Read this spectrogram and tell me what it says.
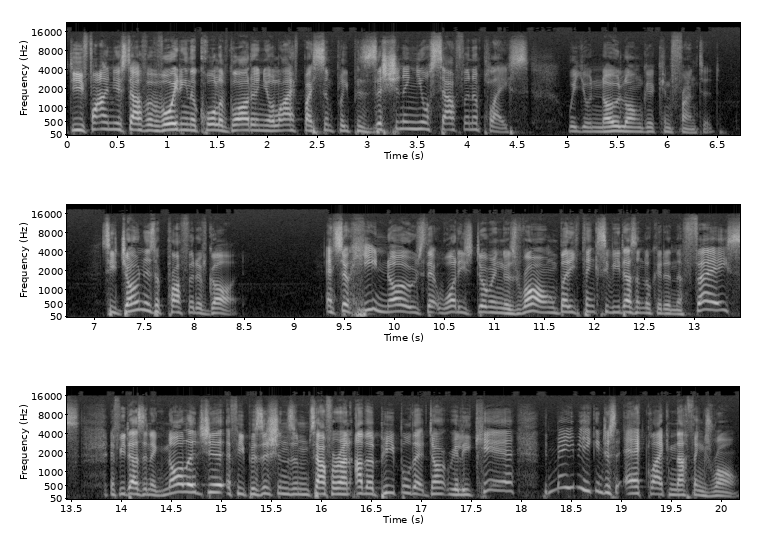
Do you find yourself avoiding the call of God in your life by simply positioning yourself in a place where you're no longer confronted? See, Jonah is a prophet of God. And so he knows that what he's doing is wrong, but he thinks if he doesn't look it in the face, if he doesn't acknowledge it, if he positions himself around other people that don't really care, then maybe he can just act like nothing's wrong.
